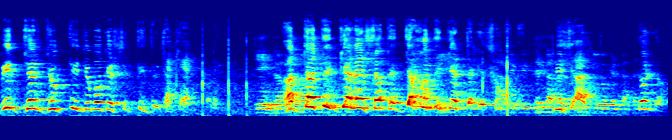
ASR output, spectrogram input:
বৃদ্ধের যুক্তি যুবকের শক্তি দুটাকে এক করে। আধ্যাত্মিক জ্ঞানের সাথে জাগতিক জ্ঞানটাকে সমান বিশ্বাস ধন্যবাদ।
